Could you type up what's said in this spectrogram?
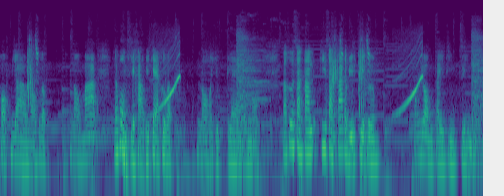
คอยาวเนาะคือแบบหล่อมาก แล้วผมสีขาวพี่แกคือแบบหล่ออยู่แล้วเนาะแล้วคือซานตาพี่ซานตากับพี่ลิกกี้คือต้องยอมใจจริง ๆ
